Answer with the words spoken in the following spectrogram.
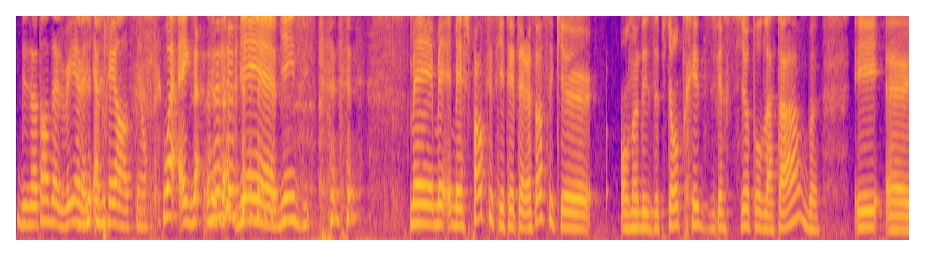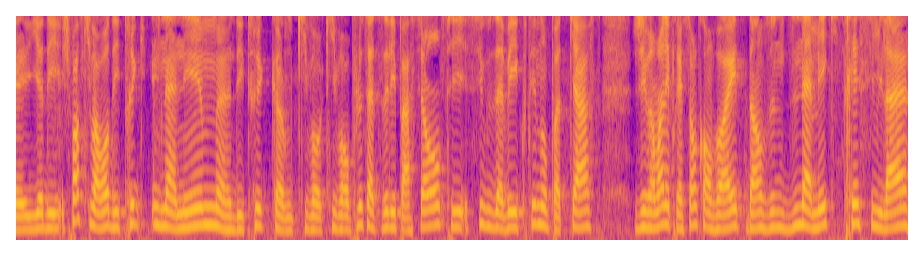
Des attentes élevées avec appréhension. ouais, exact, c'est ça, bien euh, bien dit. Mais, mais, mais je pense que ce qui est intéressant, c'est que on a des opinions très diversifiées autour de la table. Et euh, il y a des, je pense qu'il va y avoir des trucs unanimes, euh, des trucs comme qui vont qui vont plus attiser les passions. Puis si vous avez écouté nos podcasts, j'ai vraiment l'impression qu'on va être dans une dynamique très similaire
